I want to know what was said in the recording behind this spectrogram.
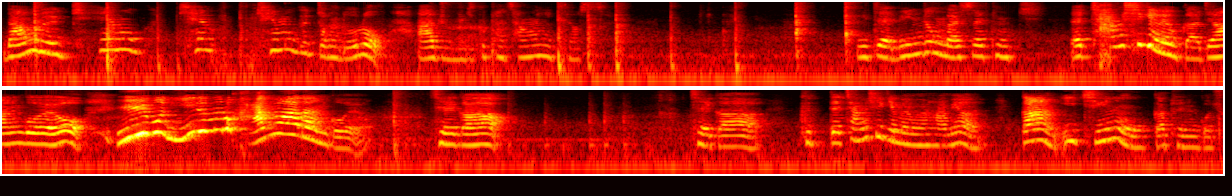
나무를 캐먹, 캐, 캐먹을 정도로 아주 위급한 상황이 되었어요. 이제 민족 말살 통치의 창시 개명까지 하는 거예요. 일본 이름으로 강요하라는 거예요. 제가 제가 그때 창시 개명을 하면 깡 이 진호가 되는 거죠.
